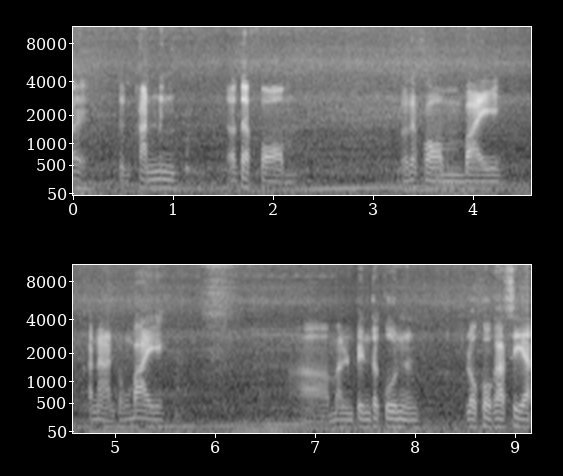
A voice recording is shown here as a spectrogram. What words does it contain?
300ถึงพันหนึ่งแล้วแต่ฟอร์ม แล้วแต่ฟอร์มใบ ขนาดของใบ มันเป็นตระกูลโลโคคาเซีย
